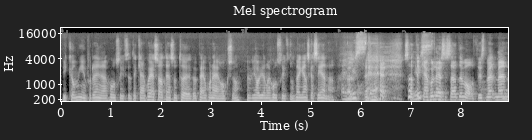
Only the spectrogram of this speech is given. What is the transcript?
vi kommer in på det generationsskiftet, det kanske är så att den som tar över är pensionär också. För vi har generationsskiften som är ganska sena. Ja, just det. Så att det Just kanske det. löser sig automatiskt. Men, men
